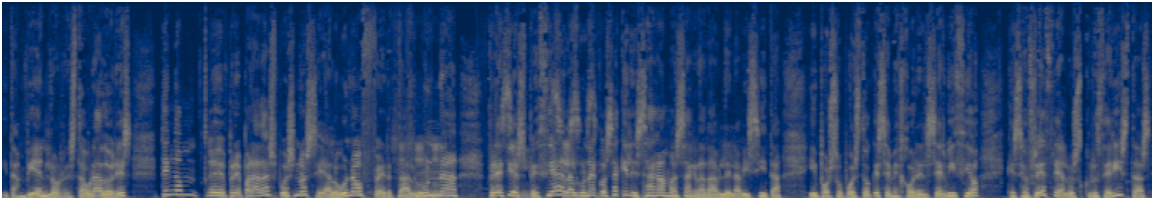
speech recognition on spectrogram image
y también los restauradores tengan eh, preparados pues no sé, alguna oferta, algún precio especial, alguna cosa que les haga más agradable la visita. Y por supuesto que se mejore el servicio que se ofrece a los cruceristas.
